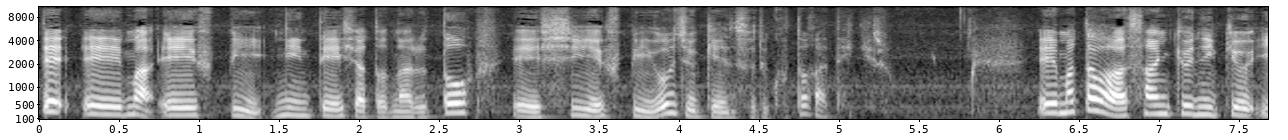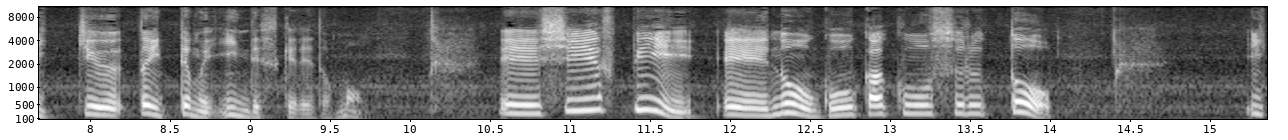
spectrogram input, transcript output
で、えーまあ、AFP 認定者となると、えー、CFP を受験することができる。えー、または3級2級1級と言ってもいいんですけれども。えー、CFP の合格をすると1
